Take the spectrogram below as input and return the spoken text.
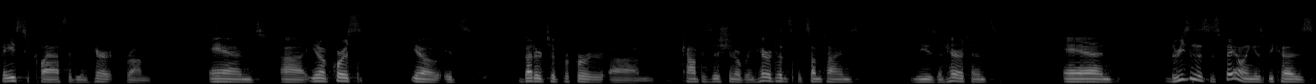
base class that we inherit from, and uh, you know, of course, you know, it's better to prefer um, composition over inheritance, but sometimes you use inheritance. And the reason this is failing is because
